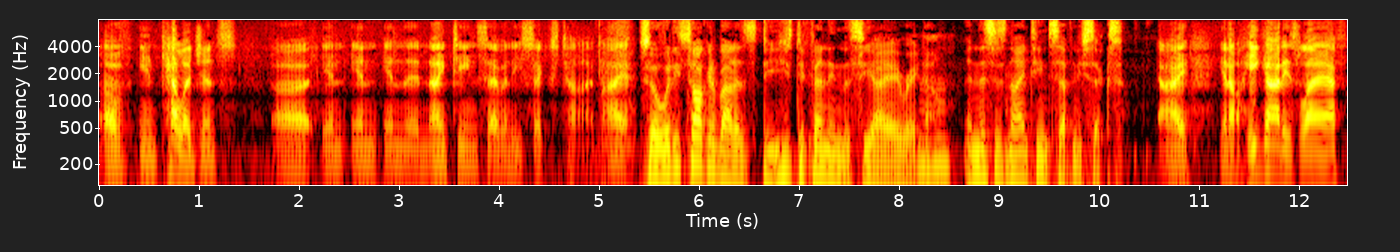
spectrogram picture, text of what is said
of intelligence uh, in in in the 1976 time. I So what he's talking about is de- he's defending the CIA right now, Mm-hmm. and this is 1976. I, you know, he got his laugh,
